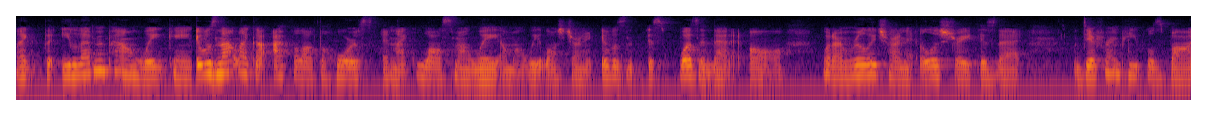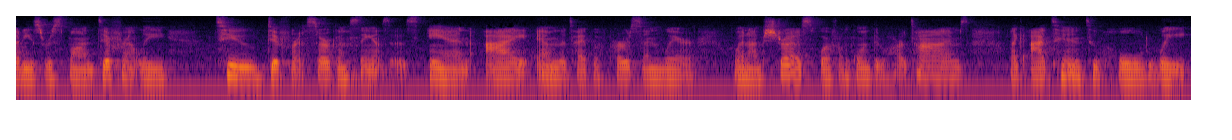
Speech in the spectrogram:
like the 11 pound weight gain it was not like a, I fell off the horse and like lost my weight on my weight loss journey. It was it wasn't that at all. What i'm really trying to illustrate is that different people's bodies respond differently to different circumstances. And i am the type of person where when i'm stressed or if i'm going through hard times like i tend to hold weight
